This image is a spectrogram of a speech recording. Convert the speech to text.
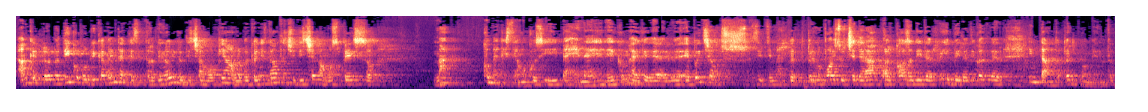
anche, lo, dico pubblicamente anche se tra di noi lo diciamo piano, perché ogni tanto ci dicevamo spesso, ma com'è che stiamo così bene? E, che... e poi diciamo, prima o poi succederà qualcosa di terribile. Di... Intanto per il momento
